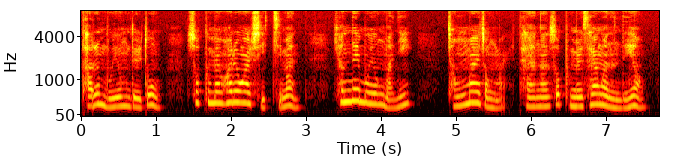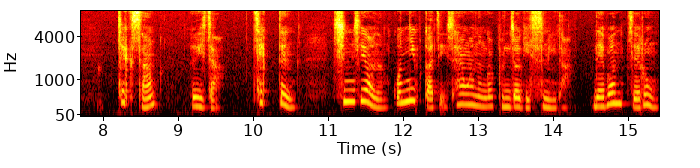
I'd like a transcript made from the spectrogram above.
다른 무용들도 소품을 활용할 수 있지만 현대무용만이 정말 정말 다양한 소품을 사용하는데요. 책상, 의자, 책 등 심지어는 꽃잎까지 사용하는 걸 본 적이 있습니다. 네 번째로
